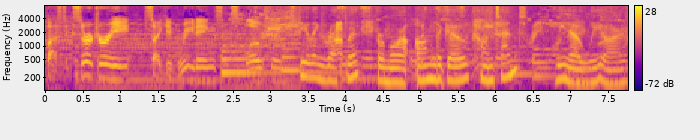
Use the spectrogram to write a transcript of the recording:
plastic surgery, psychic readings, explosions. Feeling restless for more on the go content? We know we are.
